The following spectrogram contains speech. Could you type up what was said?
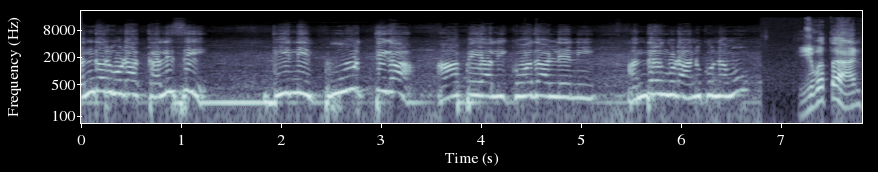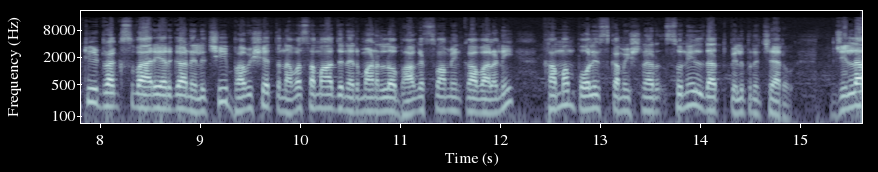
అందరూ కూడా కలిసి దీన్ని పూర్తిగా ఆపేయాలి కోదాళ్ళని అందరం కూడా అనుకున్నాము. యువత యాంటీ డ్రగ్స్ వారియర్గా నిలిచి భవిష్యత్ నవ సమాజ నిర్మాణంలో భాగస్వామ్యం కావాలని ఖమ్మం పోలీస్ కమిషనర్ సునీల్ దత్ పిలుపునిచ్చారు. జిల్లా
